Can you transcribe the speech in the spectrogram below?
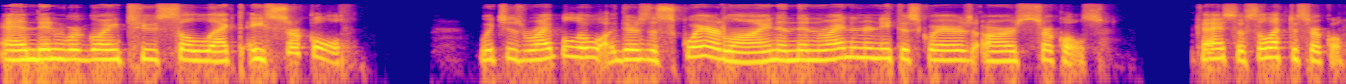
and then we're going to select a circle which is right below, there's a square line and then right underneath the squares are circles. Okay, so select a circle.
